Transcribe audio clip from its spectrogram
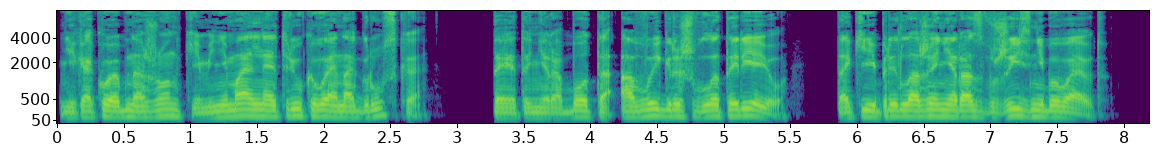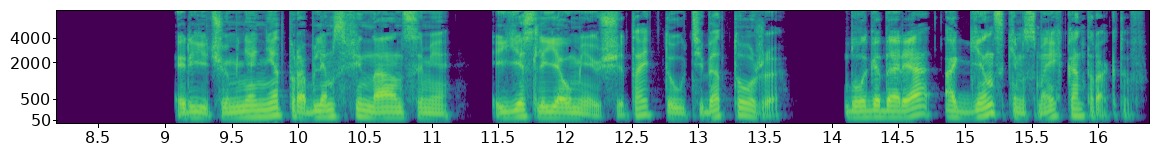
Никакой обнаженки, минимальная трюковая нагрузка. Да это не работа, а выигрыш в лотерею. Такие предложения раз в жизни бывают. Рич, у меня нет проблем с финансами, и если я умею считать, то у тебя тоже. Благодаря агентским с моих контрактов.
